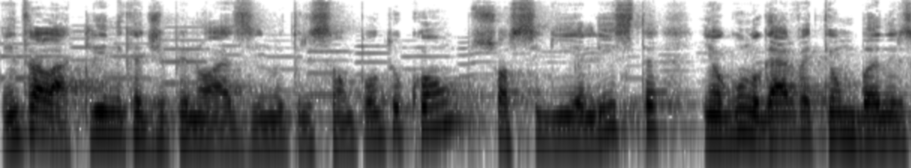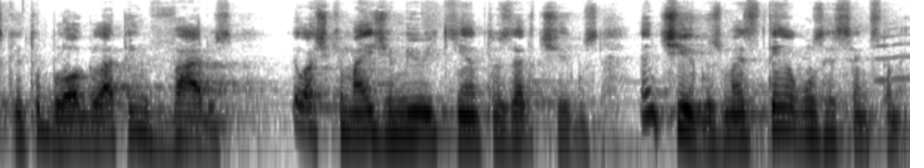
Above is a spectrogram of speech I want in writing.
Entra lá, clínica de hipnose e nutrição.com, só seguir a lista. Em algum lugar vai ter um banner escrito blog, lá tem vários. Eu acho que mais de 1.500 artigos. Antigos, mas tem alguns recentes também.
